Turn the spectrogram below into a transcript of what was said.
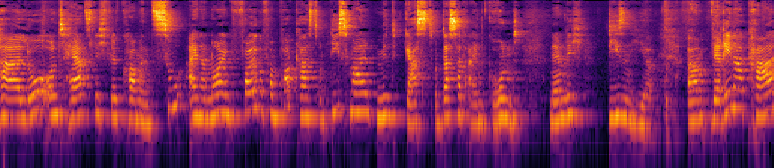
Hallo und herzlich willkommen zu einer neuen Folge vom Podcast und diesmal mit Gast. Und das hat einen Grund, nämlich diesen hier. Ähm, Verena Kahl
